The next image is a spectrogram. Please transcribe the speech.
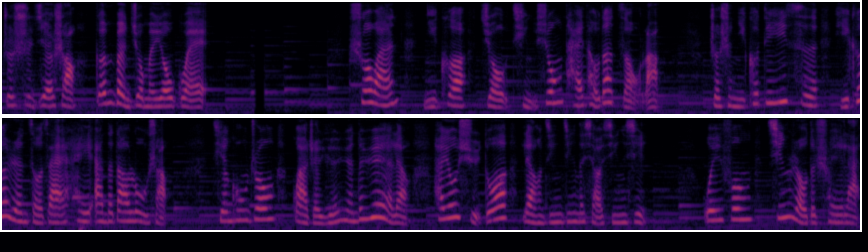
这世界上根本就没有鬼。说完，尼克就挺胸抬头的走了。这是尼克第一次一个人走在黑暗的道路上，天空中挂着圆圆的月亮，还有许多亮晶晶的小星星。微风轻柔地吹来，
